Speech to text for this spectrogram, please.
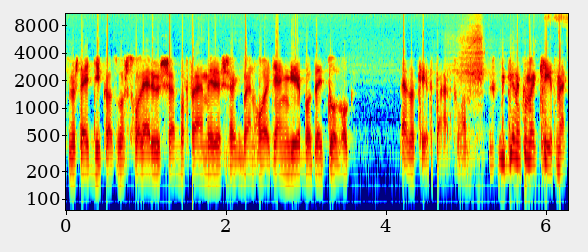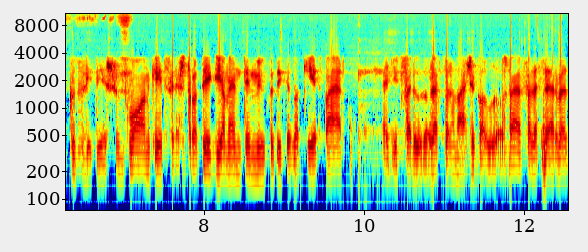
Most egyik az most hol erősebb a felmérésekben, hol gyengébb, az egy dolog. Ez a két párt van. Nekünk meg két megközelítésünk van, kétféle stratégia mentén működik ez a két párt. Egyik felülről lefele, másik alulról felfele szervez.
